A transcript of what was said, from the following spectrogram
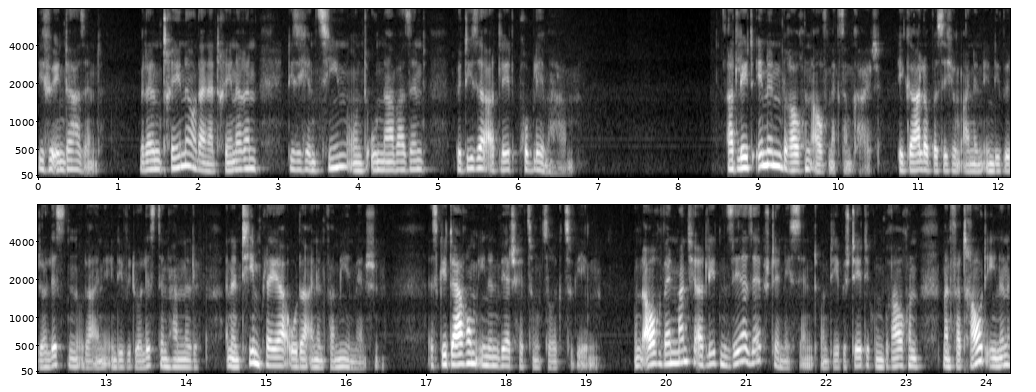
die für ihn da sind. Mit einem Trainer oder einer Trainerin, die sich entziehen und unnahbar sind, wird dieser Athlet Probleme haben. AthletInnen brauchen Aufmerksamkeit, egal ob es sich um einen Individualisten oder eine Individualistin handelt, einen Teamplayer oder einen Familienmenschen. Es geht darum, ihnen Wertschätzung zurückzugeben. Und auch wenn manche Athleten sehr selbstständig sind und die Bestätigung brauchen, man vertraut ihnen,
